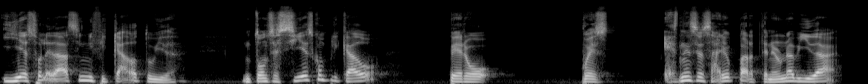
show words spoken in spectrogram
Y eso le da significado a tu vida. Entonces sí es complicado, pero pues es necesario para tener una vida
